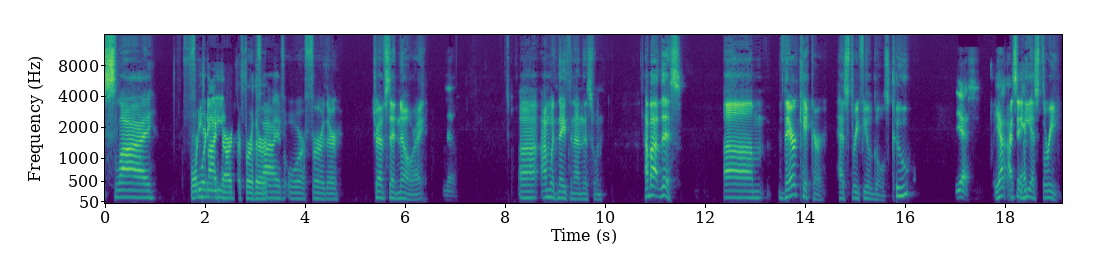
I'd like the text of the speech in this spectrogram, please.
Slye 45 45 yards or further. five or further. Trev said no, right? No. Uh, I'm with Nathan on this one. How about this? Um, their kicker has three field goals. Koo, Yes. Yeah, I say he has three.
